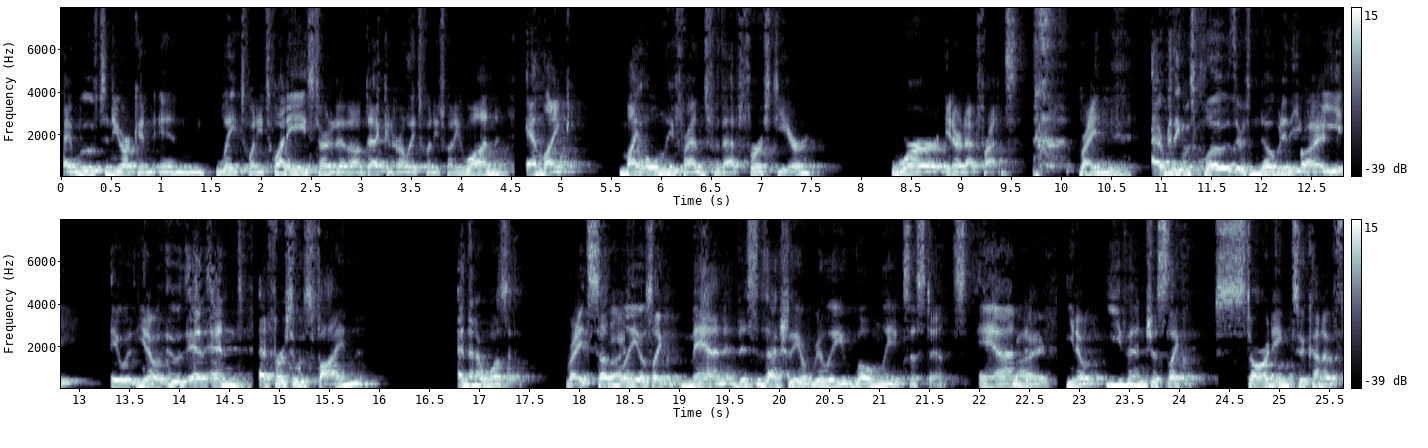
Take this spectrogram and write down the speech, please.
I moved to New York in, in late 2020, started it on deck in early 2021. And like my only friends for that first year were internet friends, right? Mm. Everything was closed. There was nobody that you right. could meet. It was, you know, it was, and, and at first it was fine. And then it wasn't right? Suddenly right. I was like, man, this is actually a really lonely existence. And, right. you know, even just like starting to kind of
